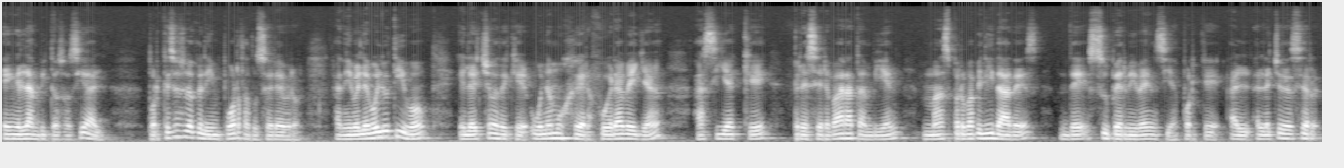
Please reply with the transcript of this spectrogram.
en el ámbito social. Porque eso es lo que le importa a tu cerebro. A nivel evolutivo, el hecho de que una mujer fuera bella hacía que preservara también más probabilidades de supervivencia, porque al, al hecho de ser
